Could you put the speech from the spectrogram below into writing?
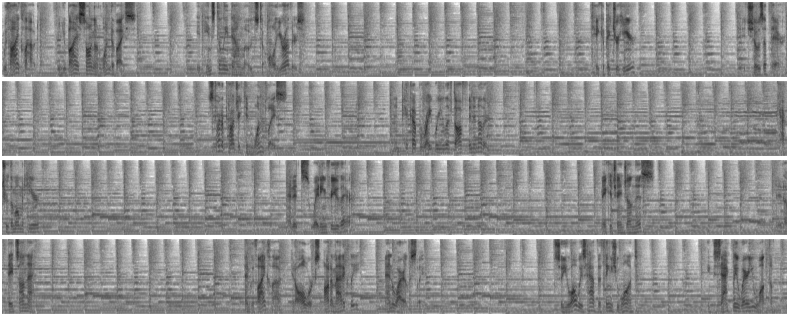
With iCloud, when you buy a song on one device, it instantly downloads to all your others. Take a picture here, and it shows up there. Start a project in one place and pick up right where you left off in another. Capture the moment here and it's waiting for you there. Make a change on this, and it updates on that. And with iCloud, it all works automatically and wirelessly. So you always have the things you want exactly where you want them.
